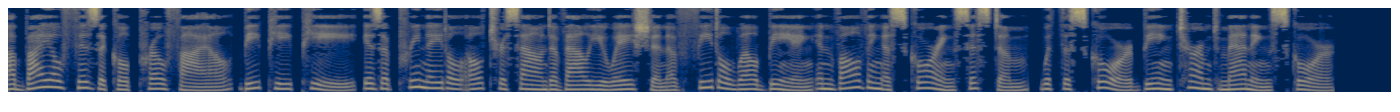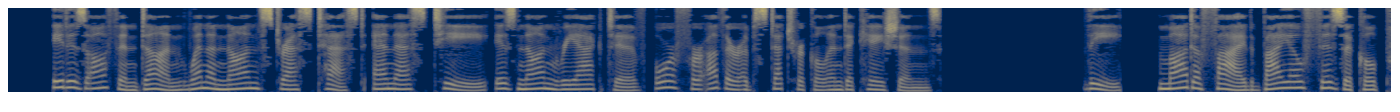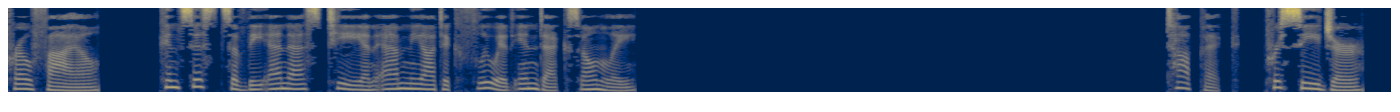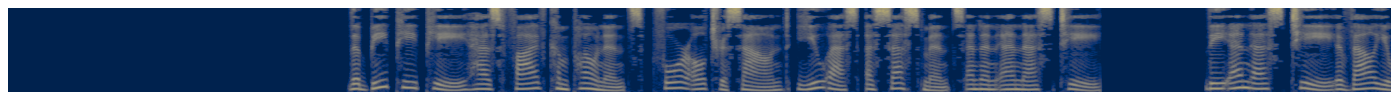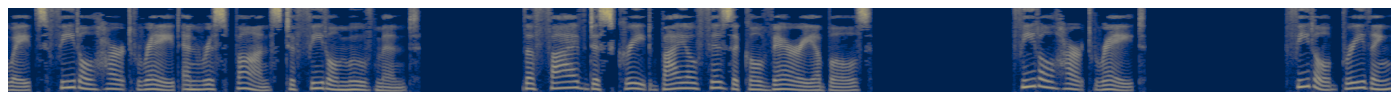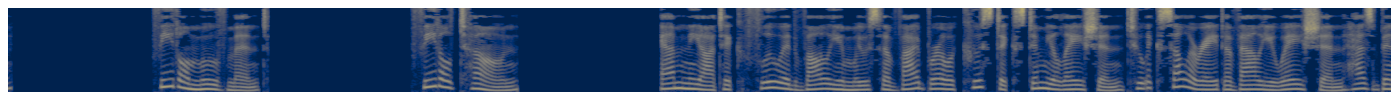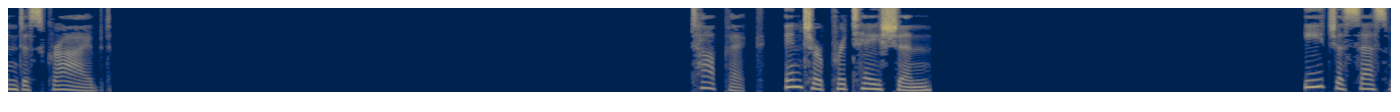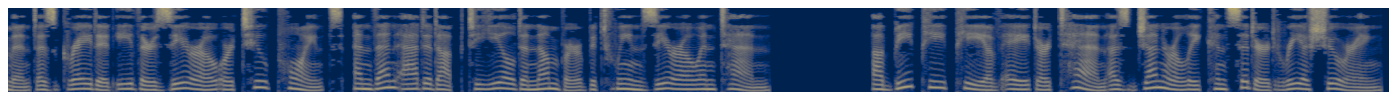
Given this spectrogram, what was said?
A biophysical profile (BPP) is a prenatal ultrasound evaluation of fetal well-being involving a scoring system, with the score being termed Manning's score. It is often done when a non-stress test (NST) is non-reactive, or for other obstetrical indications. The modified biophysical profile Consists of the NST and amniotic fluid index only. Topic: Procedure. The BPP has five components, four ultrasound US assessments and an NST. The NST evaluates fetal heart rate and response to fetal movement. The five discrete biophysical variables Fetal heart rate Fetal breathing Fetal movement Fetal tone amniotic fluid volume use of vibroacoustic stimulation to accelerate evaluation has been described. Interpretation Each assessment is graded either 0 or 2 points, and then added up to yield a number between 0 and 10. A BPP of 8 or 10 is generally considered reassuring.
